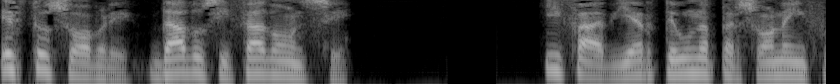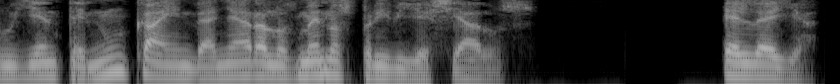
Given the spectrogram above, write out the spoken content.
Esto sobre, dados IFA 11. IFA advierte una persona influyente nunca a engañar a los menos privilegiados. Él ella.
